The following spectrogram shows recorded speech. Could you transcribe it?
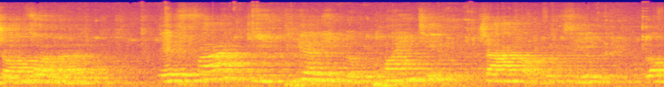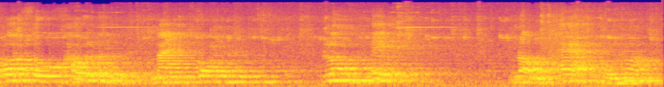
cho cho là để phát kỳ thiên lý được pointed cha của bác sĩ là có tù hậu lực này cùng lông hệ nổ hệ đúng không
